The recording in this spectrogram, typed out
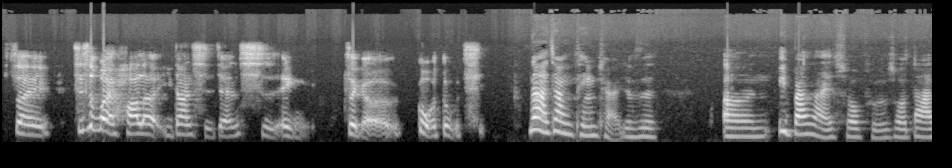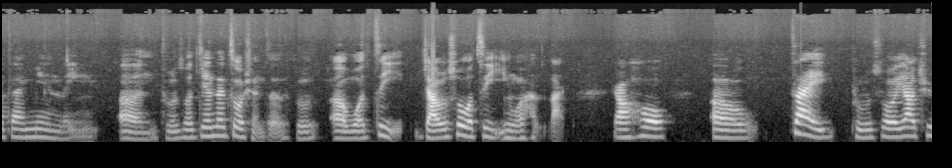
所以其实我也花了一段时间适应这个过渡期。那这样听起来就是，嗯，一般来说，比如说大家在面临，嗯，比如说今天在做选择，比如呃，我自己，假如说我自己英文很烂，然后呃，在比如说要去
